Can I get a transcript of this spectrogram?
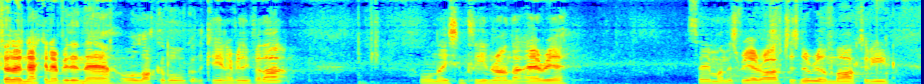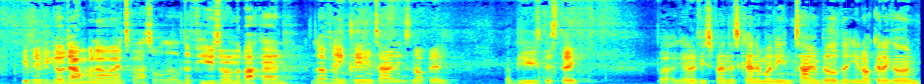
filler neck and everything there, all lockable. We've got the key and everything for that. All nice and clean around that area. Same on this rear arch. There's no real marks. I mean, even if you go down below it, it's got that sort of little diffuser on the back end. Lovely and clean and tidy. It's not been abused, this thing. But again, if you spend this kind of money and time building it, you're not going to go and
